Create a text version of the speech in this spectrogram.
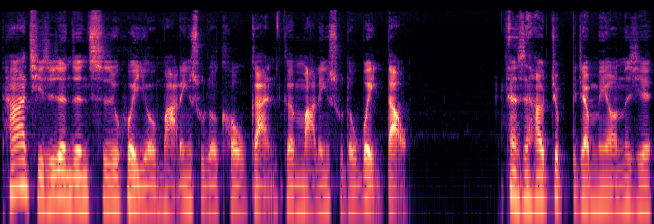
它其实认真吃会有马铃薯的口感跟马铃薯的味道，但是它就比较没有那些。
